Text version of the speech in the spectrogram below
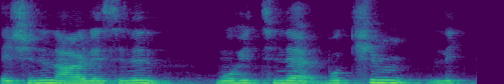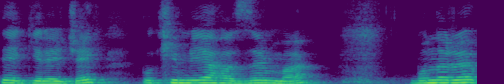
Eşinin ailesinin muhitine bu kimlikte girecek. Bu kimliğe hazır mı? Bunları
